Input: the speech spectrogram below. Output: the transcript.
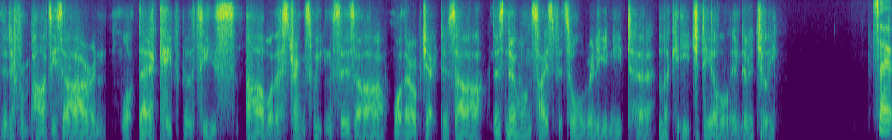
the different parties are and what their capabilities are, what their strengths, weaknesses are, what their objectives are. There's no one size fits all, really. You need to look at each deal individually. So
